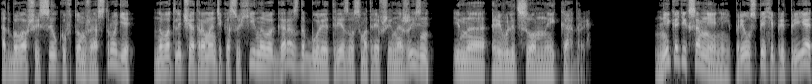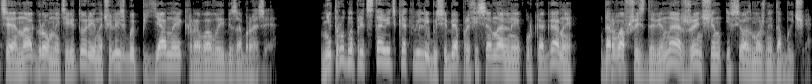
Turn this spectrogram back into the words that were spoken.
отбывавший ссылку в том же Остроге, но в отличие от романтика Сухинова, гораздо более трезво смотревший на жизнь и на революционные кадры. Никаких сомнений, при успехе предприятия на огромной территории начались бы пьяные кровавые безобразия нетрудно представить, как вели бы себя профессиональные уркаганы, дорвавшись до вина, женщин и всевозможной добычи.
